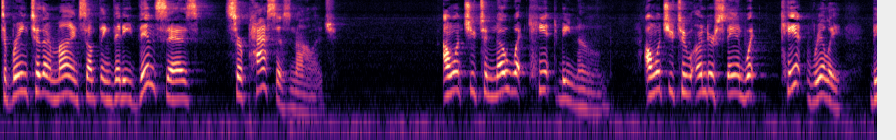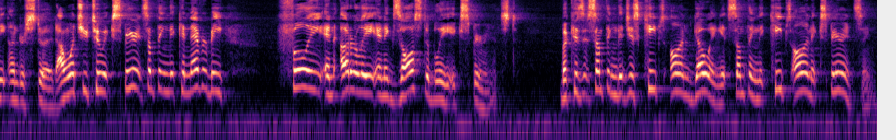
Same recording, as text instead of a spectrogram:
to bring to their mind something that he then says surpasses knowledge. I want you to know what can't be known. I want you to understand what can't really be understood. I want you to experience something that can never be fully and utterly and exhaustively experienced because it's something that just keeps on going, it's something that keeps on experiencing.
